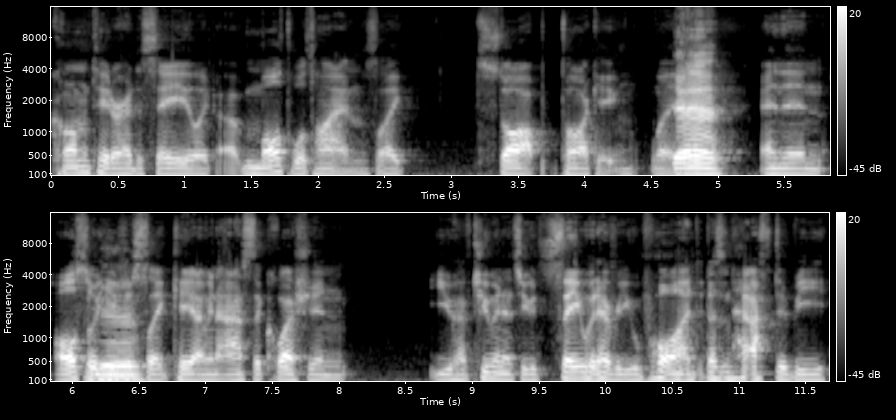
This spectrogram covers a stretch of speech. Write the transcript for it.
commentator had to say like uh, multiple times, like, stop talking, like, Yeah, and then also Yeah. he just like, okay, I'm gonna ask the question. You have two minutes. You can say whatever you want. It doesn't have to be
